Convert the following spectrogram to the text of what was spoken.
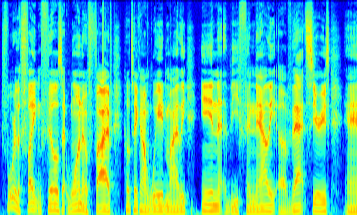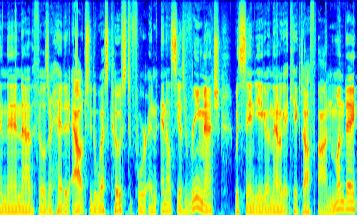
for the fight and Phils at 105. He'll take on Wade Miley in the finale of that series. And then uh, the Phils are headed out to the West Coast for an NLCS rematch with San Diego, and that'll get kicked off on Monday.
